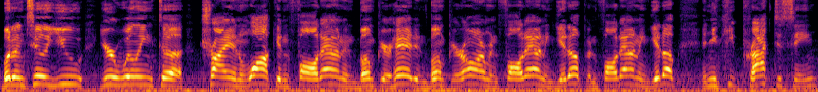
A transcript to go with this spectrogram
But until you you're willing to try and walk and fall down and bump your head and bump your arm and fall down and get up and fall down and get up and you keep practicing,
